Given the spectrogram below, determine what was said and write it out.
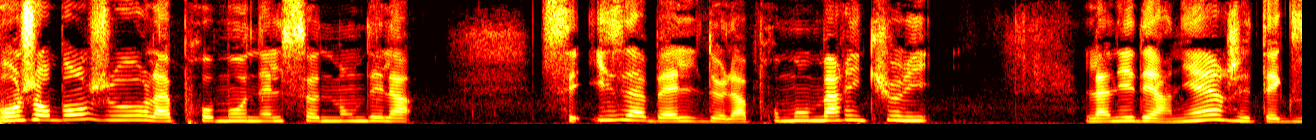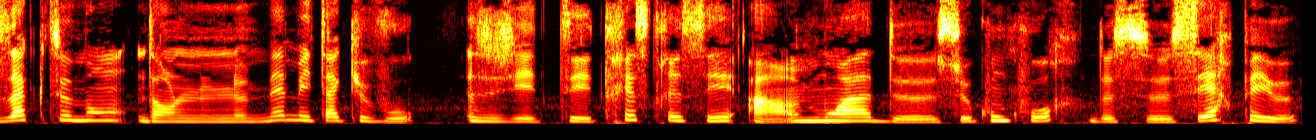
Bonjour, bonjour, la promo Nelson Mandela. C'est Isabelle de la promo Marie Curie. L'année dernière, j'étais exactement dans le même état que vous. J'ai été très stressée à un mois de ce concours, de ce CRPE.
